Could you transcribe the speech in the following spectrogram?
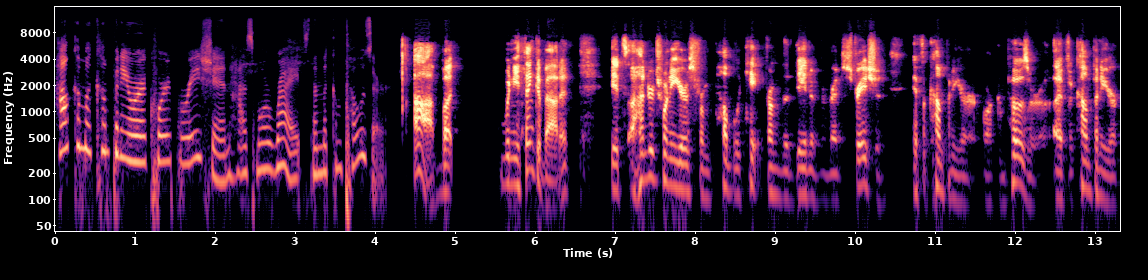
How come a company or a corporation has more rights than the composer? Ah, but when you think about it, it's 120 years from publica- from the date of registration if a company or, or composer, if a company or,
